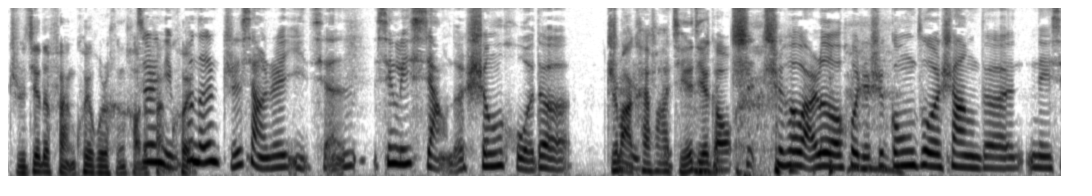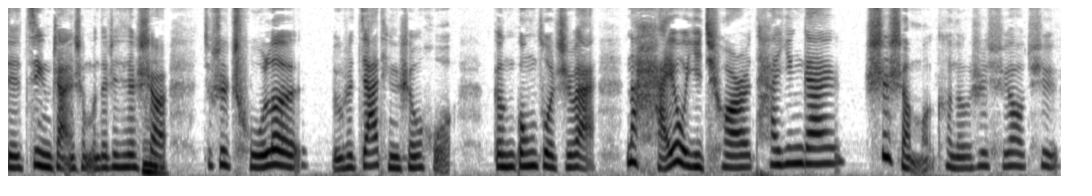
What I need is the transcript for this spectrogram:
直接的反馈或者很好的反馈。就是你不能只想着以前心里想的生活的芝麻开花节节高，吃吃喝玩乐，或者是工作上的那些进展什么的这些事儿，就是除了比如说家庭生活跟工作之外，那还有一圈儿，它应该。是什么，可能是需要去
